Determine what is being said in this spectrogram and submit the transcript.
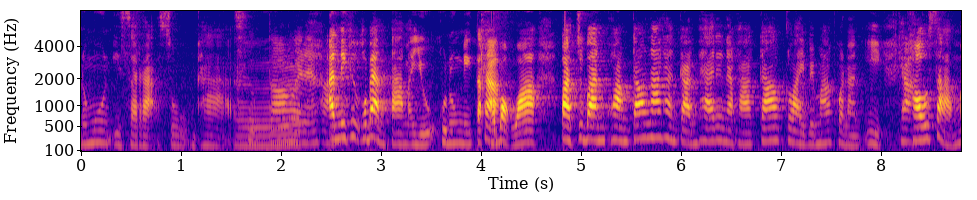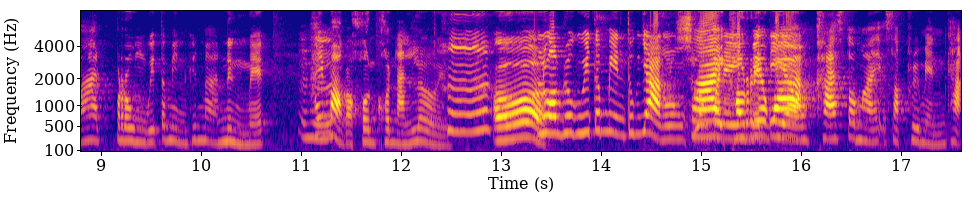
นุมูลอิสระสูงค่ะเถูกต้องเลยนะคะอันนี้คือเขาแบ่งตามอายุคุณนุ้งนิกแต่ค่ะเขาบอกว่าปัจจุบันความก้าวหน้าทางการแพทย์เนี่ยนะคะ ก้าวไกลไปมากกว่านั้นอีกค่ะเขาสามารถปรุงวิตามินขึ้นมา 1 เม็ดอือฮึให้เหมาะกับคนคนนั้นเลยหือเออรวมทุกวิตามินทุกอย่างลงใช่ลงไปในเขาเรียกว่าม็ดดี customize supplement ค่ะ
